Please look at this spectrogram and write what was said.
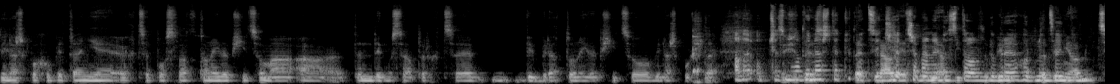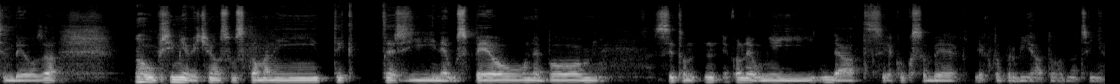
Vinař pochopitelně chce poslat to nejlepší, co má a ten degustátor chce vybrat to nejlepší, co vinař pošle. Ale občas má vinař taky pocit, že třeba nedostal být, dobré hodnocení. To by měla být symbioza. No upřímně většinou jsou zklamaný ty, kteří neuspějou, nebo si to jako neumějí dát jako k sobě, jak to probíhá to hodnocení.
